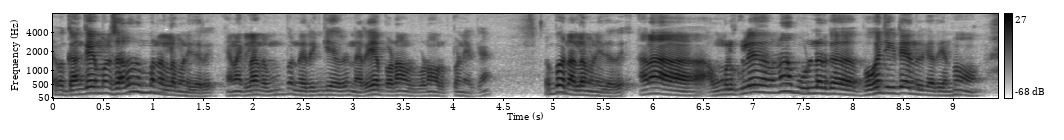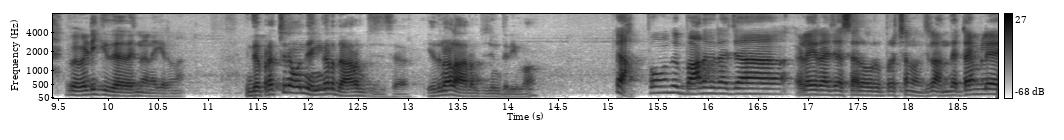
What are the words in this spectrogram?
இப்போ கங்கையம்மன் சாரும் ரொம்ப நல்ல மனிதர். எனக்கெல்லாம் ரொம்ப நெருங்கியவர். நிறைய படம் ஒரு படம் ஒர்க் பண்ணியிருக்கேன். ரொம்ப நல்ல மனிதர் ஆனால் அவங்களுக்குள்ளே வேணால் அப்போ உள்ளே இருக்க புகஞ்சிக்கிட்டே இருந்திருக்கு அது இன்னும் இப்போ வெடிக்குது அதுன்னு நினைக்கிறேன் நான். இந்த பிரச்சனை வந்து எங்கேருந்து ஆரம்பிச்சிச்சு சார்? எதனால் ஆரம்பிச்சிச்சுன்னு தெரியுமா? இல்லை அப்போ வந்து பாரதி ராஜா இளையராஜா சார் ஒரு பிரச்சனை வந்துச்சு. அந்த டைம்லேயே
